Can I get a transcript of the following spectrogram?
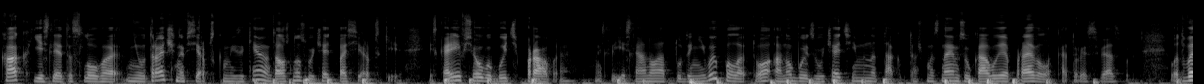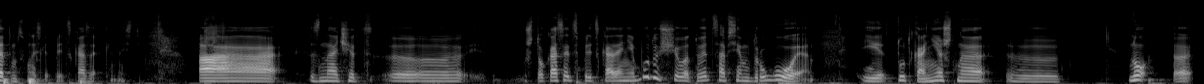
как, если это слово не утрачено в сербском языке, оно должно звучать по-сербски. И, скорее всего, вы будете правы. Если, если оно оттуда не выпало, то оно будет звучать именно так, потому что мы знаем звуковые правила, которые связывают. Вот в этом смысле предсказательность. А, значит, э, что касается предсказания будущего, то это совсем другое. И тут, конечно, э, ну, э,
